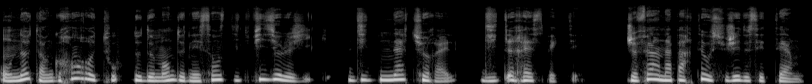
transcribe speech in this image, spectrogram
on note un grand retour de demandes de naissance dites physiologiques, dites naturelles, dites respectées. Je fais un aparté au sujet de ces termes.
